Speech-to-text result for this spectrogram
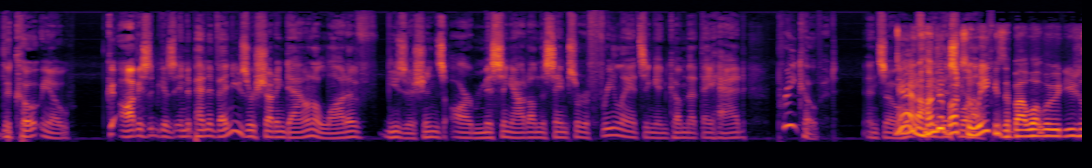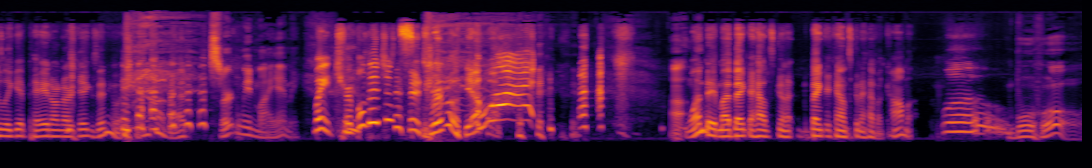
the co you know obviously because independent venues are shutting down a lot of musicians are missing out on the same sort of freelancing income that they had pre-covid and so Yeah, and a hundred bucks a week is about what we would usually get paid on our gigs anyway. Not bad. certainly in Miami. Wait, triple digits? Triple, yeah. what? Uh, One day my bank account's gonna bank account's gonna have a comma. Whoa. Woohoo.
